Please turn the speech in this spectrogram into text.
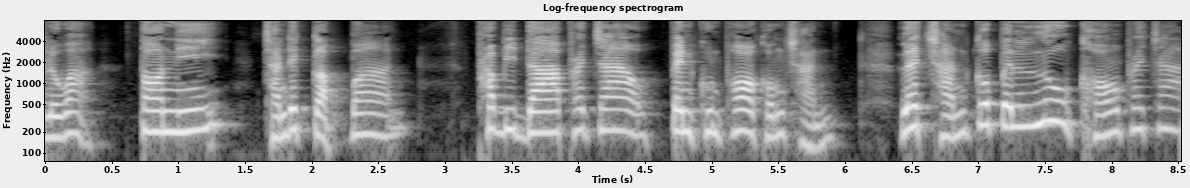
เลยว่า ตอนนี้ฉันได้กลับบ้าน พระบิดาพระเจ้าเป็นคุณพ่อของฉัน และฉันก็เป็นลูกของพระเจ้า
